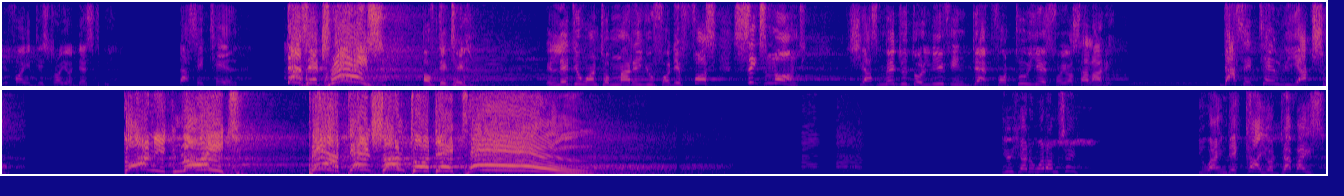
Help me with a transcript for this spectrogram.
before you destroy your destiny. That's a tail. That's a trace of the tail. A lady want to marry you for the first six months. She has made you to live in debt for two years for your salary. That's a tail reaction. Don't ignore it. Pay attention to the tail. You hearing what I'm saying? You are in the car, your driver is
